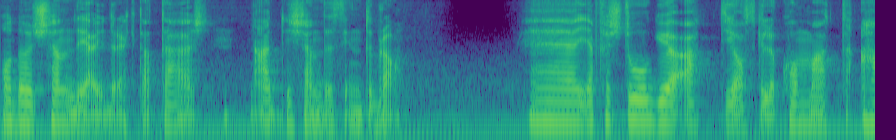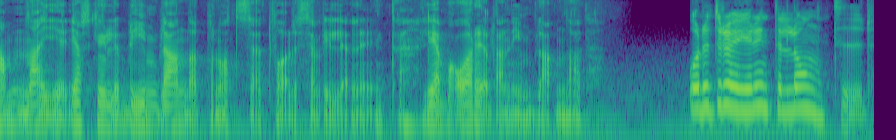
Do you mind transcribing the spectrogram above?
Och då kände jag ju direkt att det här nej, det kändes inte bra. Eh, jag förstod ju att jag skulle komma att hamna i, jag skulle bli inblandad på något sätt vare sig jag ville eller inte. Jag var redan inblandad. Och det dröjer inte lång tid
